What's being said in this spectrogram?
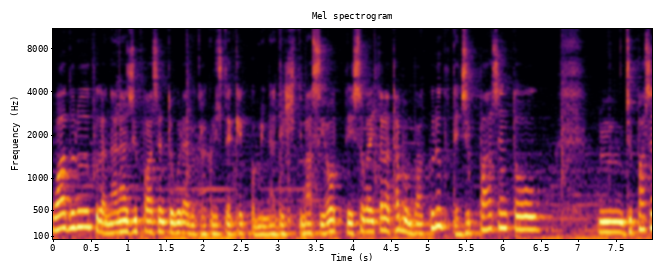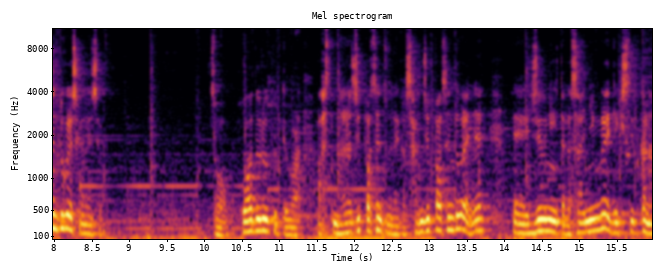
ワードループが70%ぐらいの確率で結構みんなできてますよっていう人がいたら多分バックループって10%、うん、10%ぐらいしかないですよ。そうフォワードループってほらあ70%じゃないか30%ぐらいね、えー10人いたら3人ぐらいできてるかな。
